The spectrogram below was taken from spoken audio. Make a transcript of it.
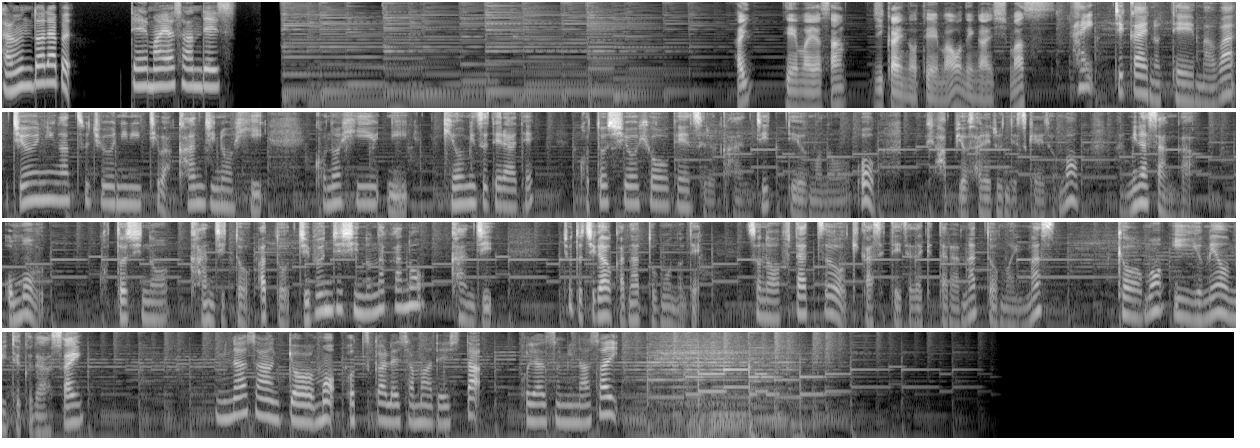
サウンドラブテーマ屋さんです。はい、テーマ屋さん、次回のテーマをお願いします。はい次回のテーマは12月12日は漢字の日この日に清水寺で今年を表現する漢字っていうものを発表されるんですけれども皆さんが思う今年の漢字とあと自分自身の中の漢字ちょっと違うかなと思うのでその2つを聞かせていただけたらなと思います今日もいい夢を見てください皆さん今日もお疲れ様でした。おやすみなさい。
